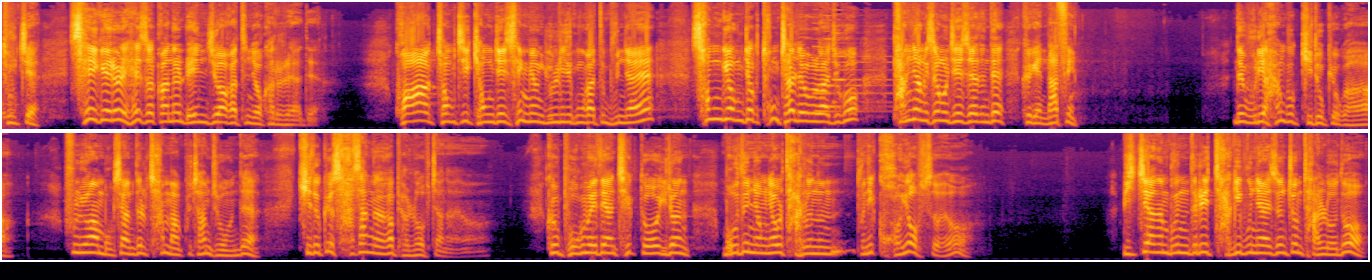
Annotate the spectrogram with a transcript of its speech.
둘째, 세계를 해석하는 렌즈와 같은 역할을 해야 돼. 과학, 정치, 경제, 생명, 윤리공 같은 분야에 성경적 통찰력을 가지고 방향성을 제시해야 되는데 그게 nothing. 근데 우리 한국 기독교가 훌륭한 목사님들 참 많고 참 좋은데 기독교 사상가가 별로 없잖아요. 그 복음에 대한 책도 이런 모든 영역을 다루는 분이 거의 없어요. 믿지 않는 분들이 자기 분야에서는 좀 달라도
